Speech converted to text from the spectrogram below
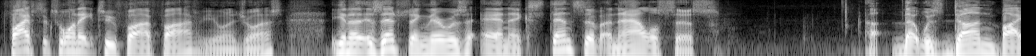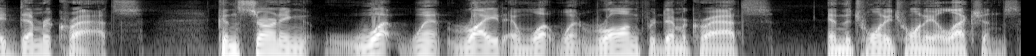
561 8255, if you want to join us. You know, it's interesting. There was an extensive analysis uh, that was done by Democrats concerning what went right and what went wrong for Democrats in the 2020 elections.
